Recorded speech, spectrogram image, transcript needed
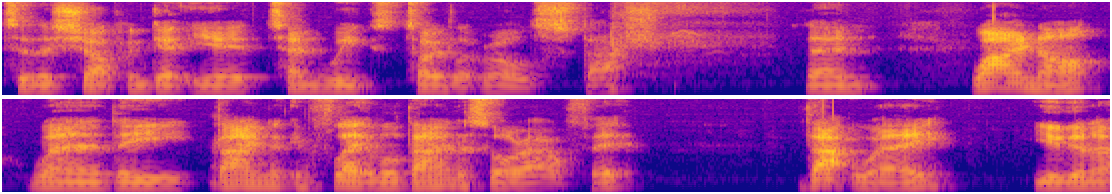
to the shop and get your ten weeks toilet roll stash, then why not wear the dino- inflatable dinosaur outfit? That way, you're gonna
